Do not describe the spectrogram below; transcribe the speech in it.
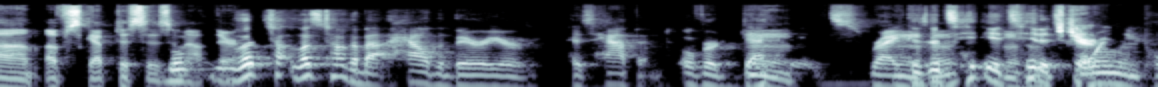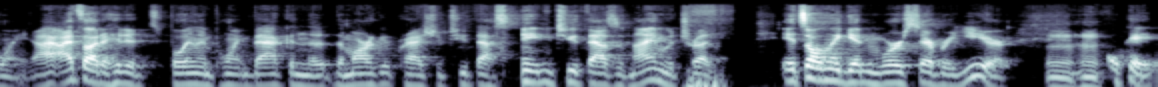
um, of skepticism well, out there. Let's let's talk about how the barrier has happened over mm. decades, mm. right? Because mm-hmm. it's it's mm-hmm. hit its sure. boiling point. I, I, thought it hit its boiling point back in the, the market crash of 2008 and 2009 with trust. It's only getting worse every year. Mm-hmm. Okay,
